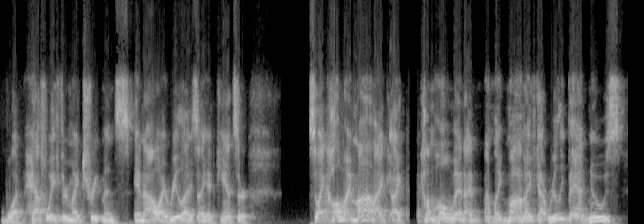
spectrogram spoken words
what halfway through my treatments, and now I realize I had cancer. So I call my mom. I, I come home and I'm, I'm like, Mom, I've got really bad news.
